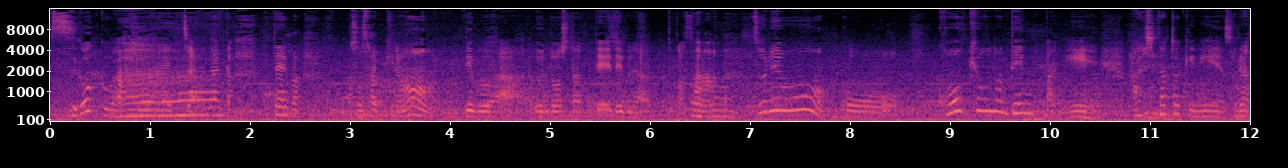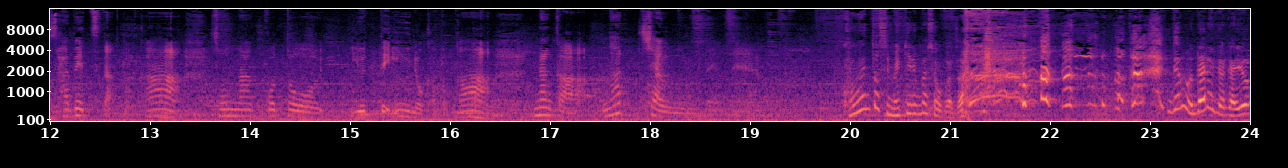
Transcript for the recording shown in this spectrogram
すごくわきまえちゃう。なんか例えばそうさっきのデブは運動したってデブだとかさ、うんうん。それをこう公共の電波に発した時にそれは差別だとか、そんなことを言っていいのかとか、なんかなっちゃうんだよね。コメント締め切りましょうかじゃあ。でも誰かがよ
